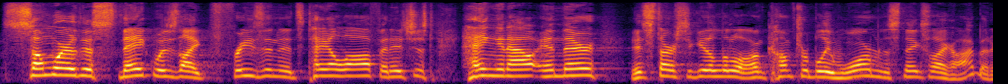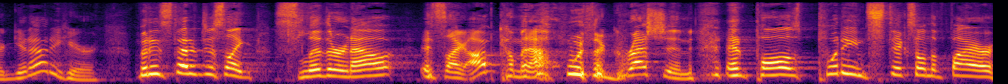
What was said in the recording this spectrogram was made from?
Somewhere this snake was like freezing its tail off and it's just hanging out in there. It starts to get a little uncomfortably warm. The snake's like, I better get out of here. But instead of just like slithering out, it's like, I'm coming out with aggression. And Paul's putting sticks on the fire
